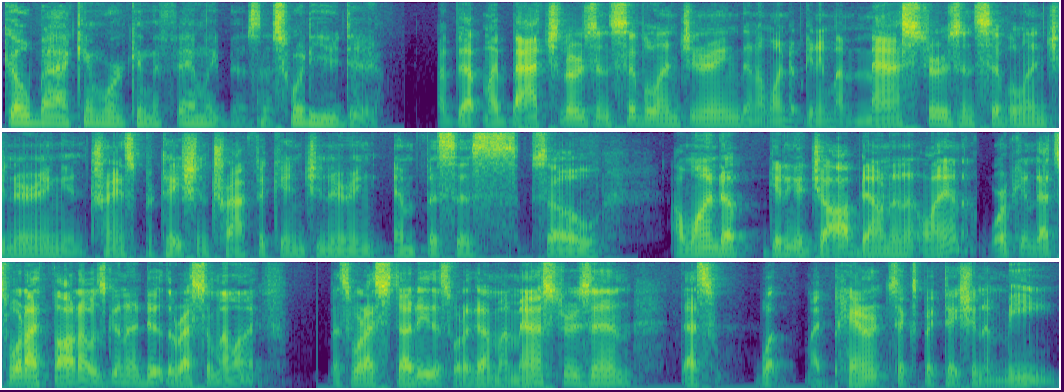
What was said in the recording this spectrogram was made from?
go back and work in the family business. What do you do? I've got my bachelor's in civil engineering. Then I wound up getting my master's in civil engineering and transportation traffic engineering emphasis. So I wound up getting a job down in Atlanta working. That's what I thought I was going to do the rest of my life. That's what I studied. That's what I got my master's in. That's what my parents' expectation of me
